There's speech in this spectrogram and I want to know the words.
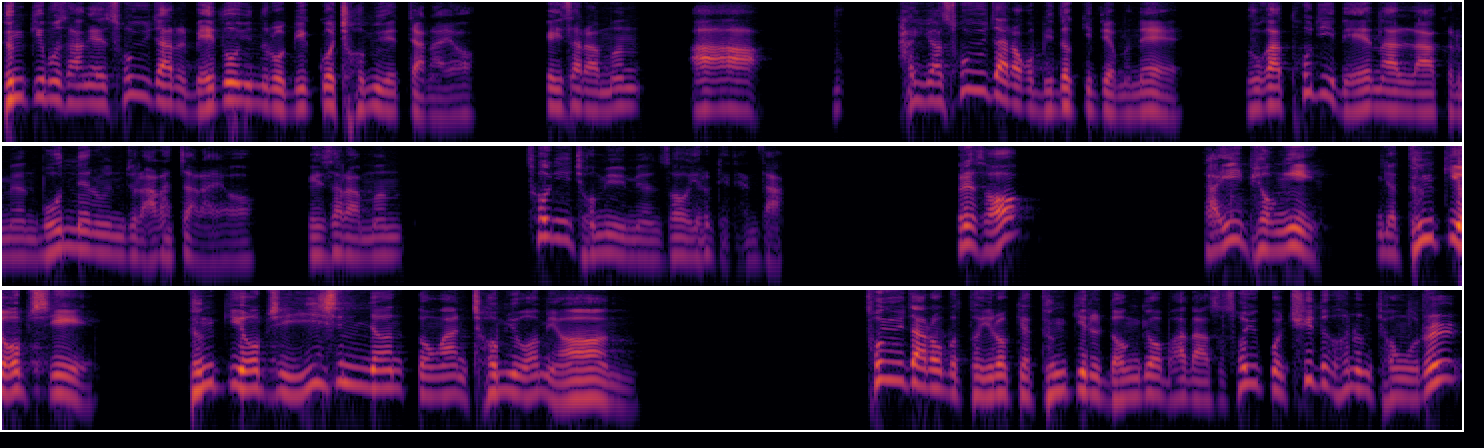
등기부상의 소유자를 매도인으로 믿고 점유했잖아요. 그러니까 이 사람은 아 자기가 소유자라고 믿었기 때문에 누가 토지 내놔라 그러면 못 내놓는 줄 알았잖아요. 이 사람은 선이 점유이면서 이렇게 된다. 그래서 자 이 병이 이제 등기 없이 등기 없이 20년 동안 점유하면 소유자로부터 이렇게 등기를 넘겨받아서 소유권 취득하는 경우를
